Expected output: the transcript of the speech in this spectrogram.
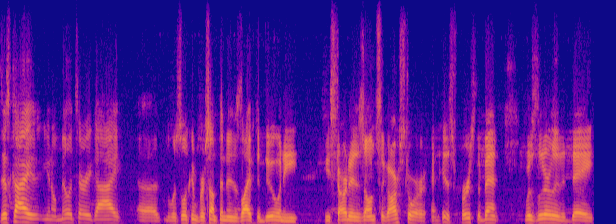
this guy, you know, military guy, uh, was looking for something in his life to do, and he he started his own cigar store, and his first event was literally the day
